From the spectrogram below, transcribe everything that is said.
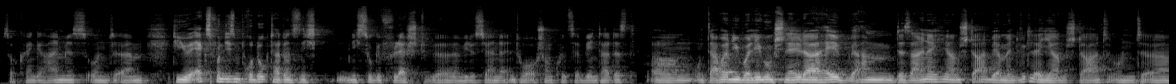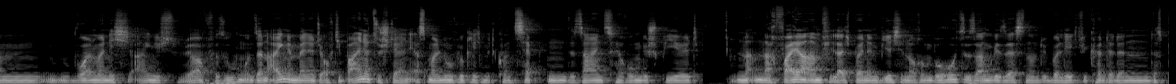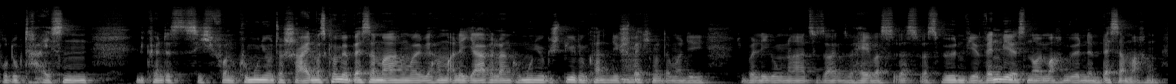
Ist auch kein Geheimnis. Und ähm, die UX von diesem Produkt hat uns nicht, nicht so geflasht, äh, wie du es ja in der Intro auch schon kurz erwähnt hattest. Ähm, und da war die Überlegung schnell da, hey, wir haben Designer hier am Start, wir haben Entwickler hier am Start und ähm, wollen wir nicht eigentlich ja, versuchen, unseren eigenen Manager auf die Beine zu stellen. Erstmal nur wirklich mit Konzepten, Designs herumgespielt nach Feierabend vielleicht bei einem Bierchen noch im Büro zusammengesessen und überlegt, wie könnte denn das Produkt heißen, wie könnte es sich von Communio unterscheiden, was können wir besser machen, weil wir haben alle jahrelang Communio gespielt und kannten die mhm. Schwächen und dann mal die, die Überlegung nahe zu sagen, so hey, was, was, was würden wir, wenn wir es neu machen würden, denn besser machen.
